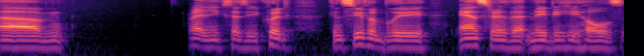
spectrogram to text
Um, right, and he says you could conceivably answer that maybe he holds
